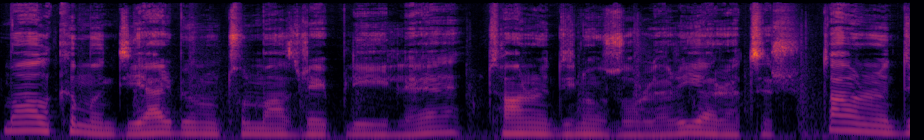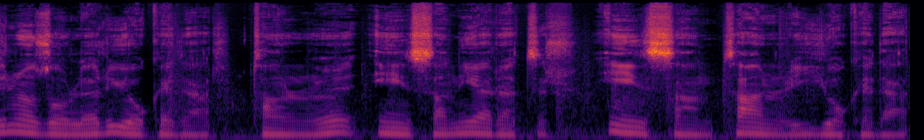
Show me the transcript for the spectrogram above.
Malcolm'ın diğer bir unutulmaz repliğiyle Tanrı dinozorları yaratır. Tanrı dinozorları yok eder. Tanrı insanı yaratır. İnsan Tanrı'yı yok eder.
